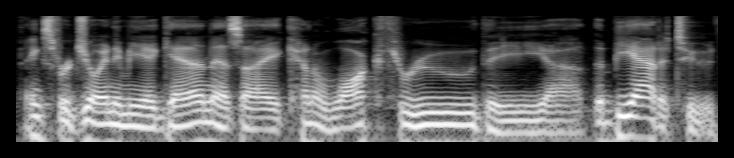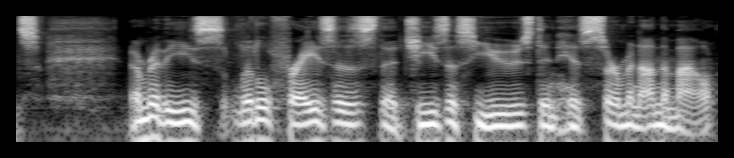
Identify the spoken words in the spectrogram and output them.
Thanks for joining me again as I kind of walk through the uh, the Beatitudes. Remember these little phrases that Jesus used in his Sermon on the Mount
